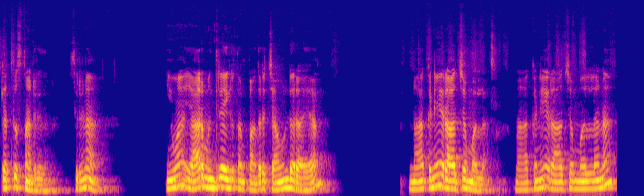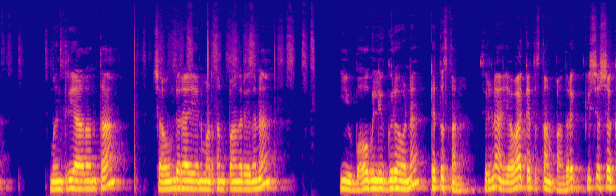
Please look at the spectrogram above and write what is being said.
ಕೆತ್ತಿಸ್ತಾನೆ ರೀ ಇದನ್ನು. ಸರಿನಾ? ಇವ ಯಾರು ಮಂತ್ರಿ ಆಗಿರ್ತಾನಪ್ಪ ಅಂದ್ರೆ ಚಾವುಂಡರಾಯ ನಾಲ್ಕನೇ ರಾಜಮಲ್ಲ. ನಾಲ್ಕನೇ ರಾಜಮಲ್ಲನ ಮಂತ್ರಿ ಆದಂಥ ಚಾವುಂಡರಾಯ ಏನು ಮಾಡ್ತಾನಪ್ಪ ಅಂದ್ರೆ ಇದನ್ನು ಈ ಬಾಹುಬಲಿ ವಿಗ್ರಹವನ್ನು ಕೆತ್ತಿಸ್ತಾನೆ. ಸರಿನಾ? ಯಾವಾಗ ಕೆತ್ತಿಸ್ತಾನಪ್ಪ ಅಂದರೆ ಕ್ರಿಸ್ತಶಕ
